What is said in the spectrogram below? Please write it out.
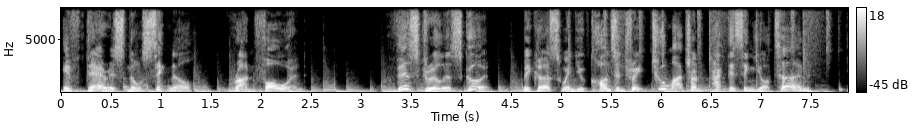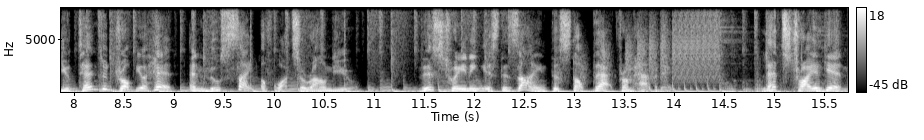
If there is no signal, run forward. This drill is good because when you concentrate too much on practicing your turn, you tend to drop your head and lose sight of what's around you. This training is designed to stop that from happening. Let's try again.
